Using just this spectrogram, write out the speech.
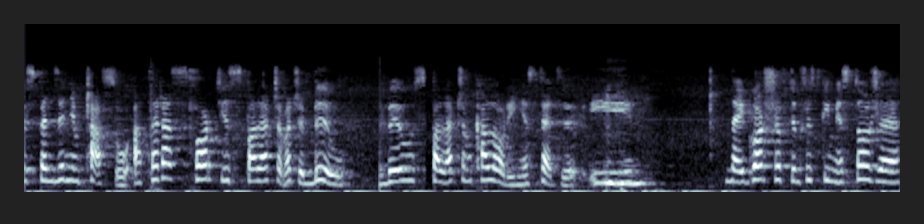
y, spędzeniem czasu, a teraz sport jest spalaczem, znaczy był, był spalaczem kalorii niestety. I najgorsze w tym wszystkim jest to, że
